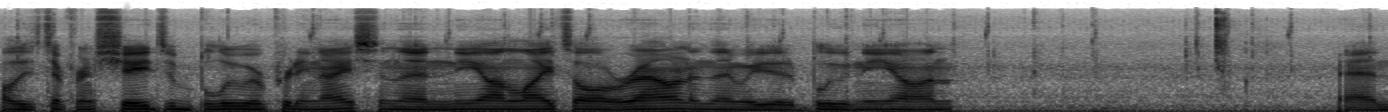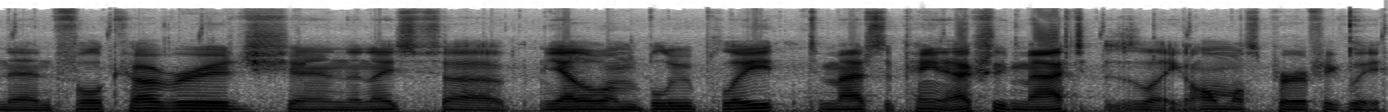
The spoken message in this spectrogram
All these different shades of blue are pretty nice. And then neon lights all around. And then we did blue neon. And then full coverage and the nice uh, yellow and blue plate to match the paint. It actually matches like almost perfectly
